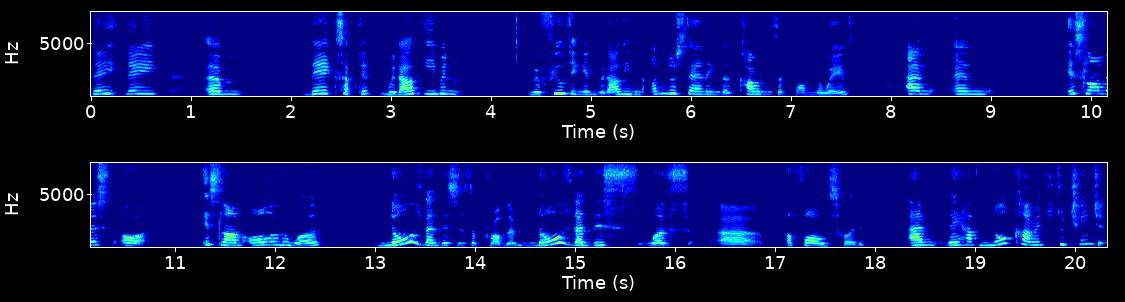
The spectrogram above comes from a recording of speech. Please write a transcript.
they they um they accept it without even refuting it, without even understanding the currents that form the waves, and and Islamists or Islam all over the world knows that this is a problem, knows that this was uh, a falsehood, and they have no courage to change it.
